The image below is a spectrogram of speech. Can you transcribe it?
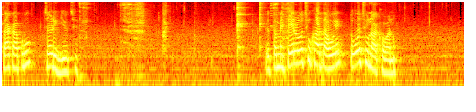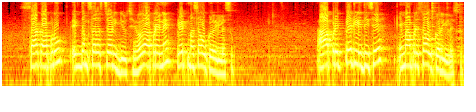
શાક આપણું ચડી ગયું છે. તમે તેલ ઓછું ખાતા હોય તો ઓછું નાખવાનું શાક આપણું એકદમ સરસ ચડી ગયું છે. હવે આપણે એને પ્લેટમાં સર્વ કરી લઈશું આ આપણે એક પ્લેટ લીધી છે, એમાં આપણે સર્વ કરી લઈશું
